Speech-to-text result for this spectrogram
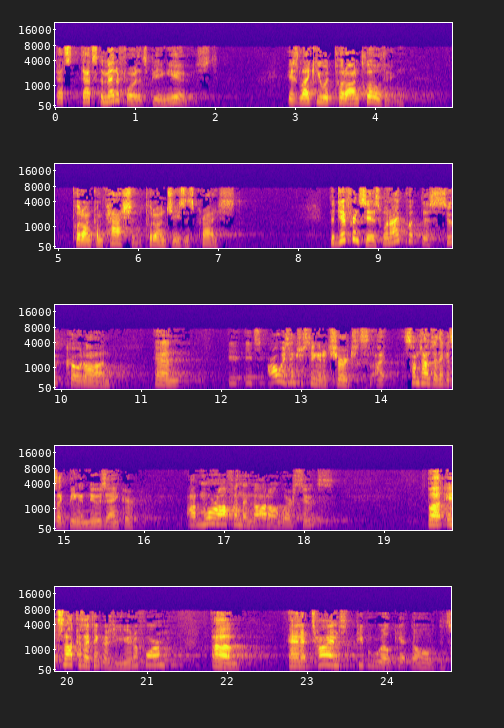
that's, that's the metaphor that's being used. Is like you would put on clothing, put on compassion, put on Jesus Christ. The difference is when I put this suit coat on, and it's always interesting in a church. I, sometimes I think it's like being a news anchor. Uh, more often than not, I'll wear suits. But it's not because I think there's a uniform. Um, and at times, people will get, oh, it's,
